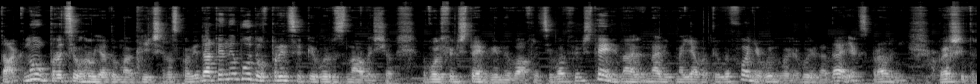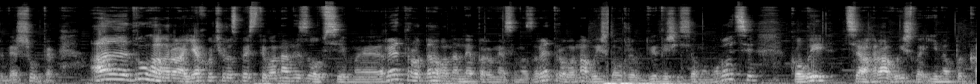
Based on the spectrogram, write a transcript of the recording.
Так, ну про цю гру, я думаю, більше розповідати не буду. В принципі, ви ж знали, що Вольфенштейн він і в Африці Вольфенштейн, і навіть наява телефонів він виглядає як справжній перший 3D-шутер. А друга гра, я хочу розповісти, вона не зовсім е, ретро, да, вона не перенесена з ретро, вона вийшла вже в 2007 році, коли ця гра вийшла і на ПК.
